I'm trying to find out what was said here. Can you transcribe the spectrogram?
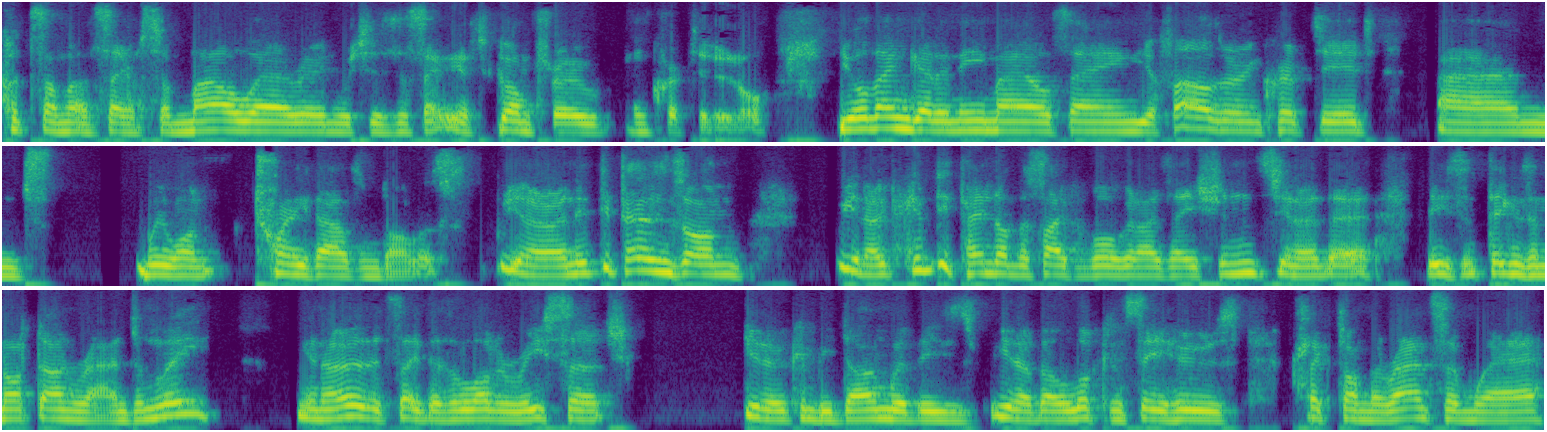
put some, let's say, some malware in, which is essentially it's gone through encrypted it all. You'll then get an email saying your files are encrypted and we want twenty thousand dollars. You know, and it depends on, you know, it can depend on the type of organizations. You know, these things are not done randomly. You know, it's like there's a lot of research you know can be done with these you know they'll look and see who's clicked on the ransomware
